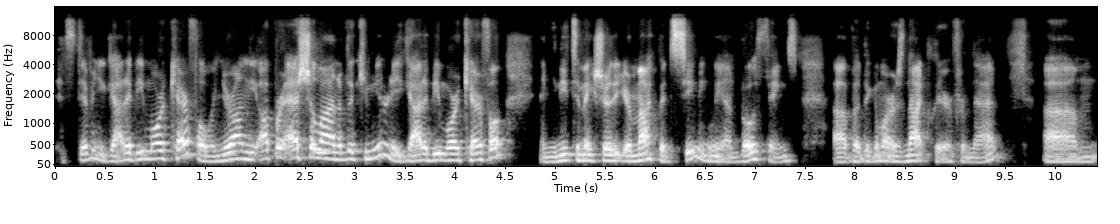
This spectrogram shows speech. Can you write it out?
It's different. You got to be more careful when you're on the upper echelon of the community. You got to be more careful, and you need to make sure that you're makbid seemingly on both things. Uh, but the Gemara is not clear from that, um,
